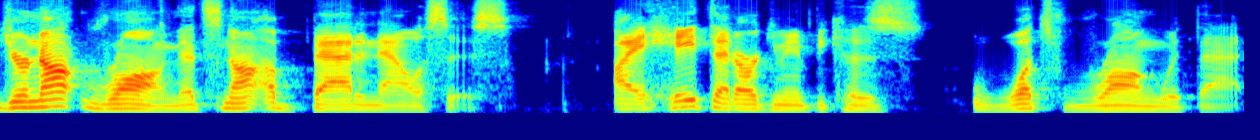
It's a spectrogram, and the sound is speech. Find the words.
you're not wrong. That's not a bad analysis. I hate that argument because what's wrong with that?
